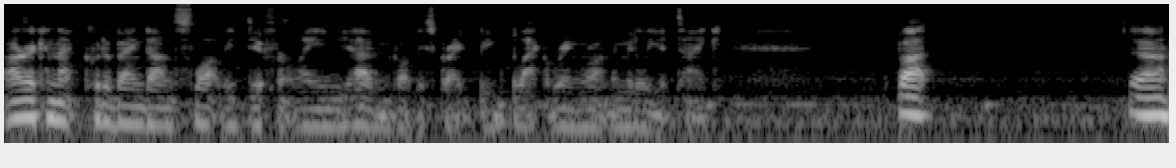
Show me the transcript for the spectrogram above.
I reckon that could have been done slightly differently and you haven't got this great big black ring right in the middle of your tank. But, yeah,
